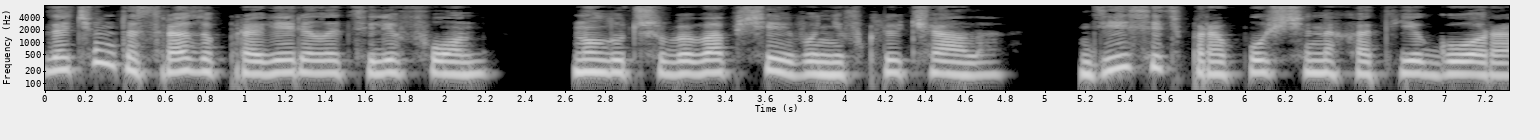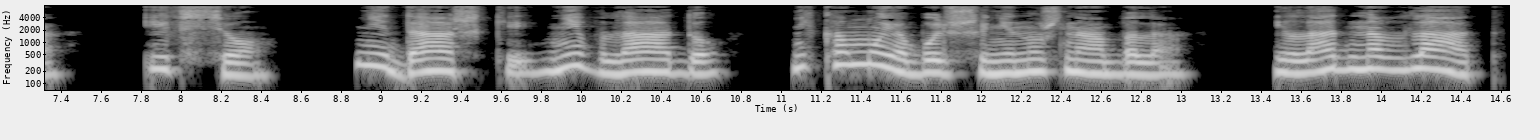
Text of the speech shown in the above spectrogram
Зачем-то сразу проверила телефон, но лучше бы вообще его не включала. Десять пропущенных от Егора. И все. Ни Дашки, ни Владу. Никому я больше не нужна была. И ладно, Влад,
